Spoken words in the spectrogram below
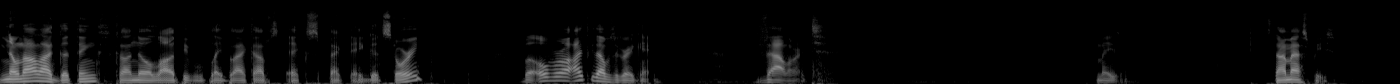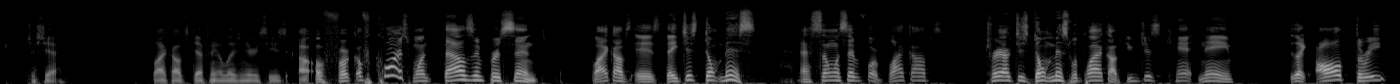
no, not a lot of good things, because I know a lot of people who play Black Ops expect a good story. But overall, I think that was a great game. Valorant. Amazing. It's not a masterpiece just yet. Black Ops definitely a legendary series. Uh, of, of course, one thousand percent. Black Ops is they just don't miss. As someone said before, Black Ops, Treyarch just don't miss with Black Ops. You just can't name like all three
